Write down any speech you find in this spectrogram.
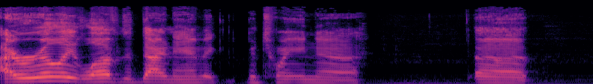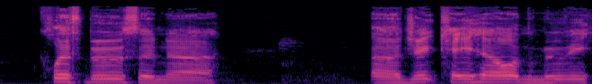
I really love the dynamic between uh, uh, Cliff Booth and uh, uh, Jake Cahill in the movie.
